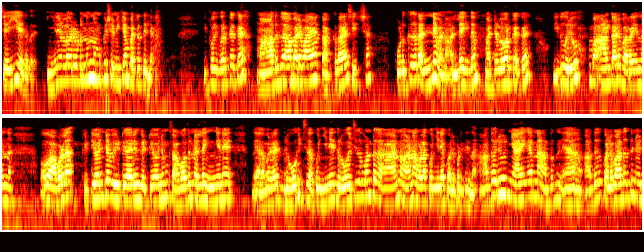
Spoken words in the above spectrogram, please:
ചെയ്യരുത്. ഇങ്ങനെയുള്ളവരോടൊന്നും നമുക്ക് ക്ഷമിക്കാൻ പറ്റത്തില്ല. ഇപ്പൊ ഇവർക്കൊക്കെ മാതൃകാപരമായ തക്കതായ ശിക്ഷ കൊടുക്കുക തന്നെ വേണം. അല്ല ഇത്? മറ്റുള്ളവർക്കൊക്കെ ഇത് ഒരു ആൾക്കാർ പറയുന്നെന്ന് ഓ അവൾ കെട്ടിയോന്റെ വീട്ടുകാരും കെട്ടിയോനും സഹോദരനും എല്ലാം ഇങ്ങനെ അവരെ ദ്രോഹിച്ചതാ. കുഞ്ഞിനെ ദ്രോഹിച്ചത് കൊണ്ട് കാരണമാണ് അവളെ കുഞ്ഞിനെ കൊലപ്പെടുത്തിയത്. അതൊരു ന്യായീകരണം. അത് അത് ഒരു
